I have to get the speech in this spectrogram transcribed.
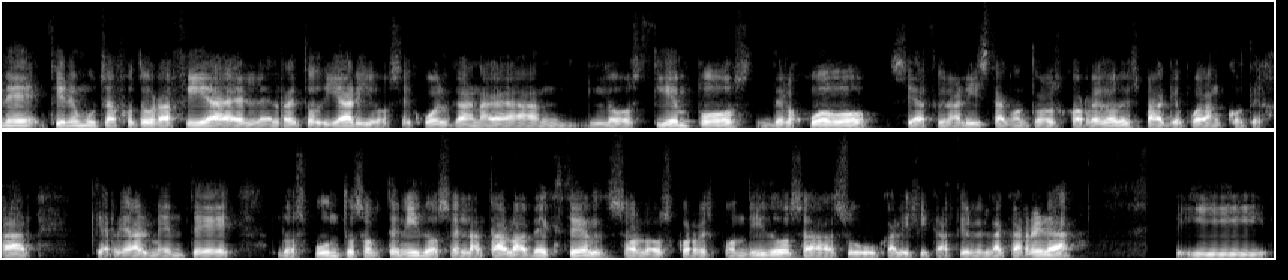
tiene, mucha fotografía el, reto diario, se cuelgan los tiempos del juego, se hace una lista con todos los corredores para que puedan cotejar que realmente los puntos obtenidos en la tabla de Excel son los correspondidos a su calificación en la carrera y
